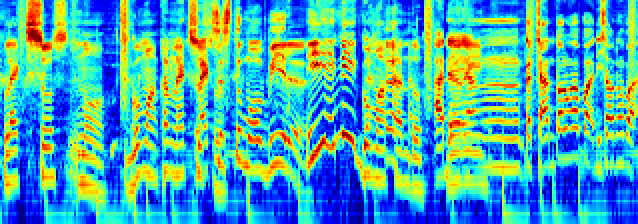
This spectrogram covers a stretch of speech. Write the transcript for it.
Lexus No Gue makan Lexus Lexus tuh. tuh mobil. Iya ini gue makan tuh Ada Dari yang kecantol nggak Pak di sana Pak?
